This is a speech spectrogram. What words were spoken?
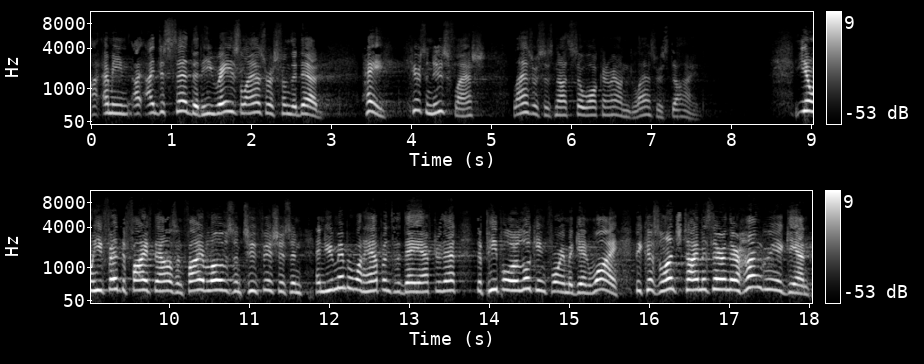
I, I mean, I, I just said that he raised Lazarus from the dead. Hey, here's a news flash Lazarus is not still walking around. Lazarus died. You know, he fed the 5,000, five loaves and two fishes. And, and you remember what happens the day after that? The people are looking for him again. Why? Because lunchtime is there and they're hungry again.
